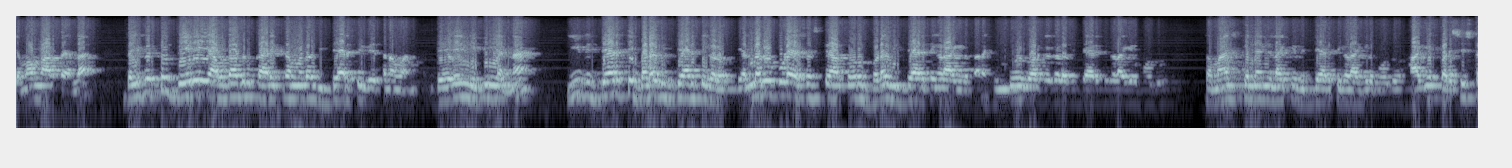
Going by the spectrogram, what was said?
ಜಮಾ ಮಾಡ್ತಾ ಇಲ್ಲ. ದಯವಿಟ್ಟು ಬೇರೆ ಯಾವ್ದಾದ್ರು ಕಾರ್ಯಕ್ರಮದ ವಿದ್ಯಾರ್ಥಿ ವೇತನವನ್ನ ಬೇರೆ ನಿಧಿಯನ್ನ ಈ ವಿದ್ಯಾರ್ಥಿ ಬಡ ವಿದ್ಯಾರ್ಥಿಗಳು, ಎಲ್ಲರೂ ಕೂಡ ಯಶಸ್ವಿ ಆಗ್ತವರು ಬಡ ವಿದ್ಯಾರ್ಥಿಗಳಾಗಿರ್ತಾರೆ. ಹಿಂದುಳಿದ ವರ್ಗಗಳ ವಿದ್ಯಾರ್ಥಿಗಳಾಗಿರ್ಬೋದು, ಸಮಾಜ ಕಲ್ಯಾಣ ಇಲಾಖೆ ವಿದ್ಯಾರ್ಥಿಗಳಾಗಿರ್ಬೋದು, ಹಾಗೆ ಪರಿಶಿಷ್ಟ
